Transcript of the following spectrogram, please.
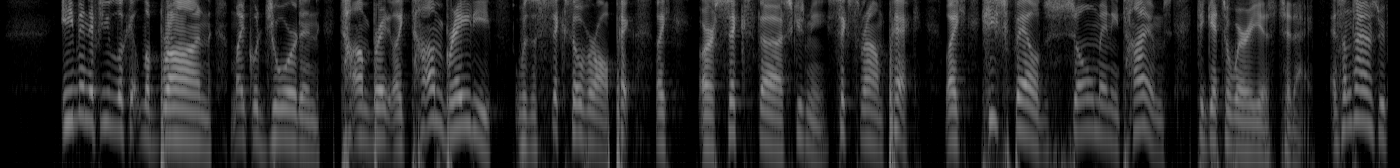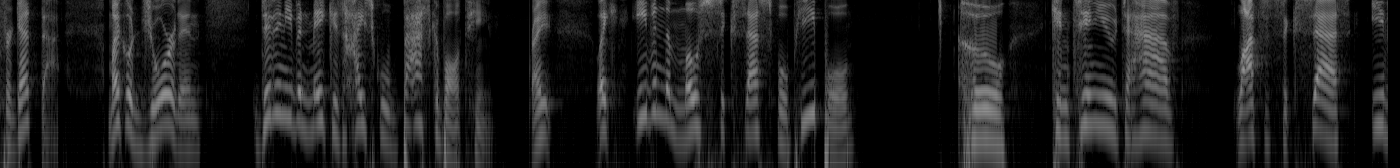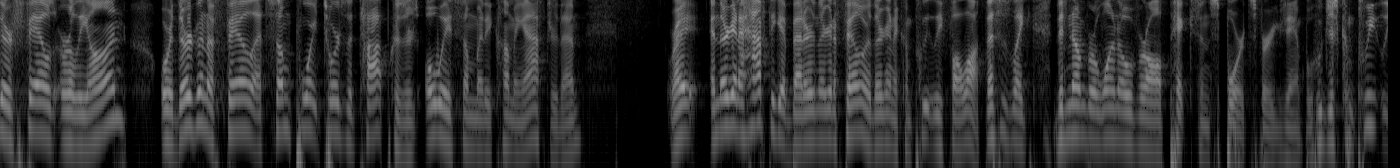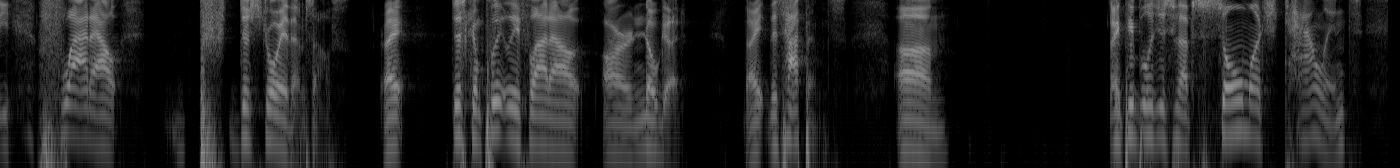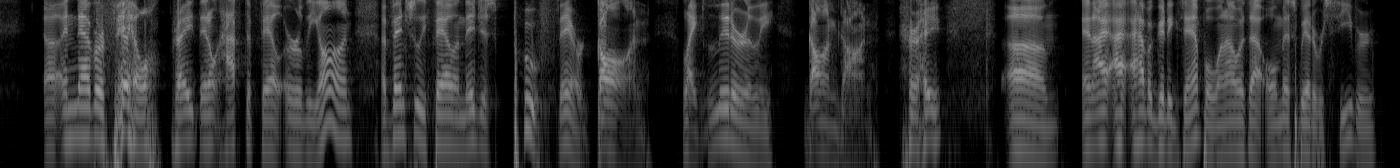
Even if you look at LeBron, Michael Jordan, Tom Brady, like Tom Brady was a sixth overall pick, like or sixth, uh, excuse me, sixth round pick. Like he's failed so many times to get to where he is today, and sometimes we forget that. Michael Jordan didn't even make his high school basketball team, right? Like, even the most successful people who continue to have lots of success either failed early on or they're going to fail at some point towards the top because there's always somebody coming after them, right? And they're going to have to get better and they're going to fail or they're going to completely fall off. This is like the number one overall picks in sports, for example, who just completely flat out destroy themselves, right? just completely flat out are no good. Right? This happens. Um, like people who just who have so much talent uh, and never fail, right? They don't have to fail early on, eventually fail, and they just poof, they are gone. Like literally gone, gone, right? Um, and I, I have a good example. When I was at Ole Miss, we had a receiver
